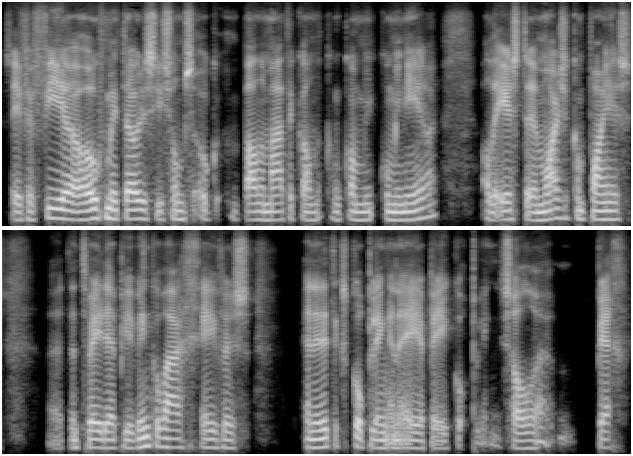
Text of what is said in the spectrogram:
Dus even vier hoofdmethodes die soms ook een bepaalde mate kan, kan combineren. Allereerst de margecampagnes. Uh, ten tweede heb je winkelwagengegevens, analytics koppeling en ERP koppeling. Ik zal uh, per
